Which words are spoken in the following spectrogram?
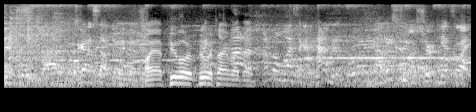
This. I gotta stop doing this. Oh yeah, people were, people were talking about that. I don't know why it's like a habit. At least my shirt gets like.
